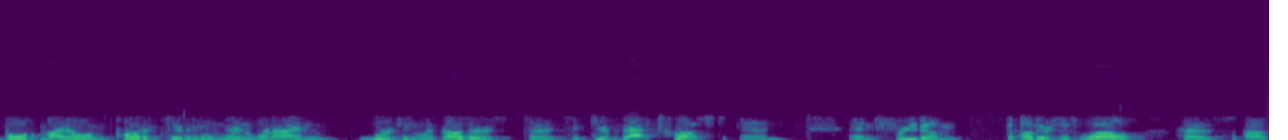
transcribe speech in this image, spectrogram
both my own productivity and then when I'm working with others to, to give that trust and, and freedom to others as well has uh,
